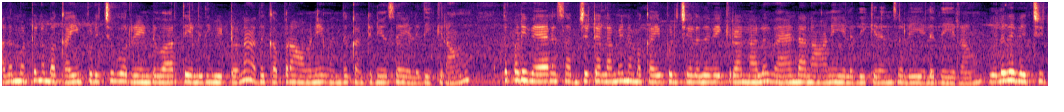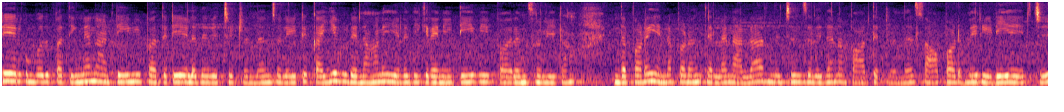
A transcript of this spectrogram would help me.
அதை மட்டும் நம்ம கைப்பிடிச்சி ஒரு ரெண்டு வார்த்தை எழுதி விட்டோன்னா அதுக்கப்புறம் அவனே வந்து கண்டினியூஸாக எழுதிக்கிறான். மற்றபடி வேறு சப்ஜெக்ட் எல்லாமே நம்ம கைப்பிடிச்சி எழுத வைக்கிறனாலும் வேண்டாம் நானே எழுதிக்கிறேன்னு சொல்லி எழுதிடுறான். எழுத வச்சுட்டே இருக்கும்போது பார்த்திங்கன்னா நான் டிவி பார்த்துட்டே எழுத வச்சுட்டு இருந்தேன்னு சொல்லிட்டு கையை விடு நானே எழுதிக்கிறேன் நீ டிவி பாருன்னு சொல்லிட்டான். இந்த படம் என்ன படம்னு தெரில நல்லா இருந்துச்சுன்னு சொல்லி தான் நான் பார்த்துட்டு இருந்தேன் சாப்பாடுமே ரெடி ஆயிடுச்சு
